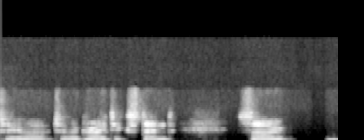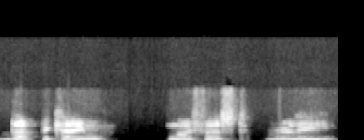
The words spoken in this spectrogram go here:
to, uh, to a great extent. So, that became my first really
